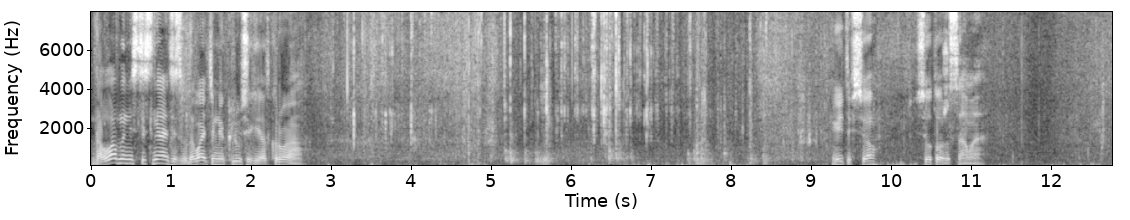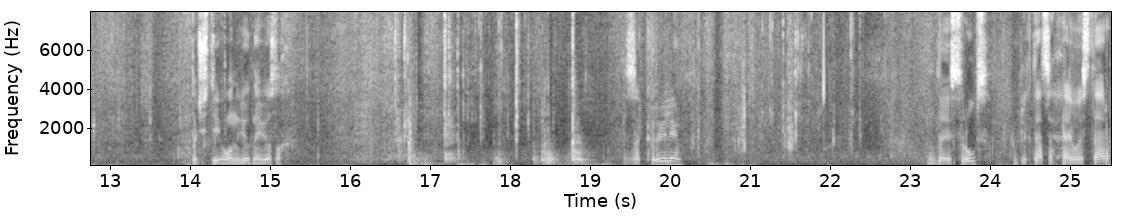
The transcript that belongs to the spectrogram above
Да ладно, не стесняйтесь, вы давайте мне ключик, я открою. Видите, все, все то же самое. Почти, он идет на веслах. Закрыли. DS Rux, комплектация Highway Star.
